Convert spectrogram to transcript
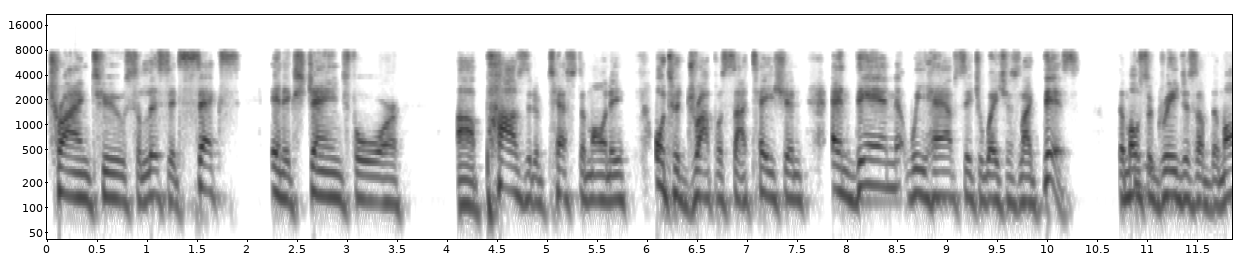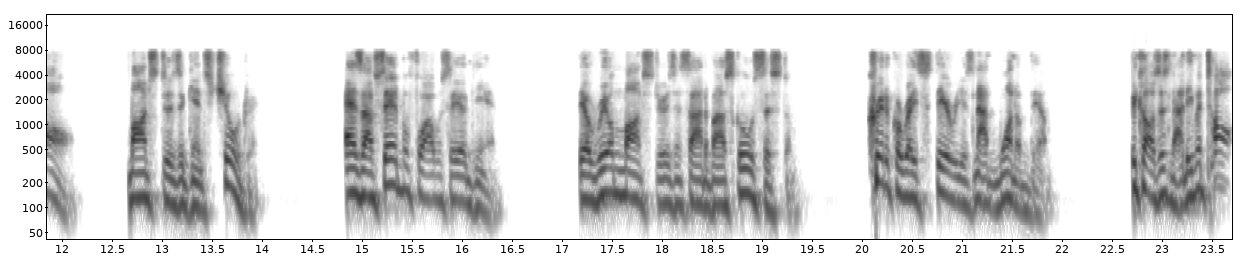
trying to solicit sex in exchange for positive testimony or to drop a citation. And then we have situations like this, the most mm-hmm. egregious of them all monsters against children. As I've said before, I will say again, there are real monsters inside of our school system. Critical race theory is not one of them because it's not even taught.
